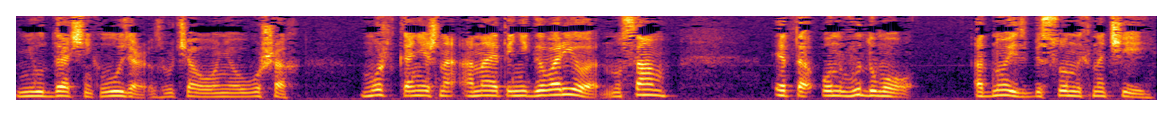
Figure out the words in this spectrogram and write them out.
Неудачник, лузер, звучало у него в ушах. Может, конечно, она это не говорила, но сам это он выдумал одной из бессонных ночей.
